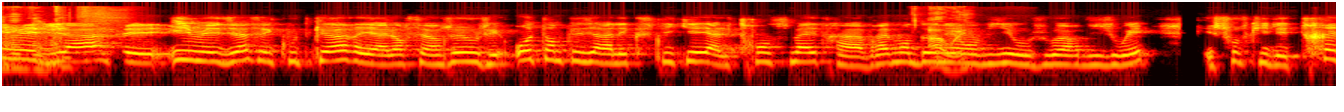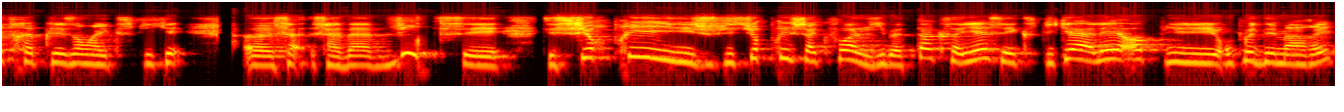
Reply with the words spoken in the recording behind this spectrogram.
immédiat, c'est immédiat, c'est coup de cœur. Et alors c'est un jeu où j'ai autant de plaisir à l'expliquer, à le transmettre, à vraiment donner ah envie aux joueurs d'y jouer. Et je trouve qu'il est très très plaisant à expliquer. Euh, ça, ça va vite, c'est surpris. Je suis surpris chaque fois. Je dis bah tac, ça y est, c'est expliqué. Allez, hop, on peut démarrer.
